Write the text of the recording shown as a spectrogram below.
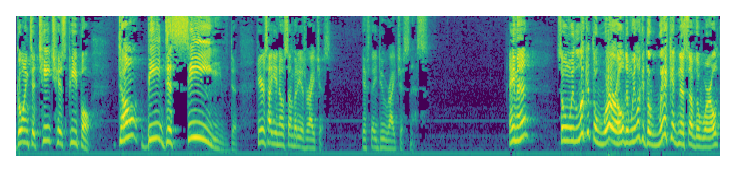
going to teach his people? Don't be deceived. Here's how you know somebody is righteous if they do righteousness. Amen? So when we look at the world and we look at the wickedness of the world,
